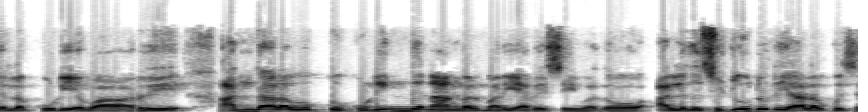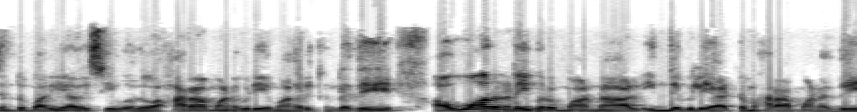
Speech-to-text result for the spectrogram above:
செல்லக்கூடியவாறு அந்த அளவுக்கு குனிந்து நாங்கள் மரியாதை செய்வதோ அல்லது சுஜூதுடைய அளவுக்கு சென்று மரியாதை செய்வதோ ஹராமான விடயமாக இருக்கின்றது. அவ்வாறு நடைபெறுமானால் இந்த விளையாட்டும் ஹராமானது.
